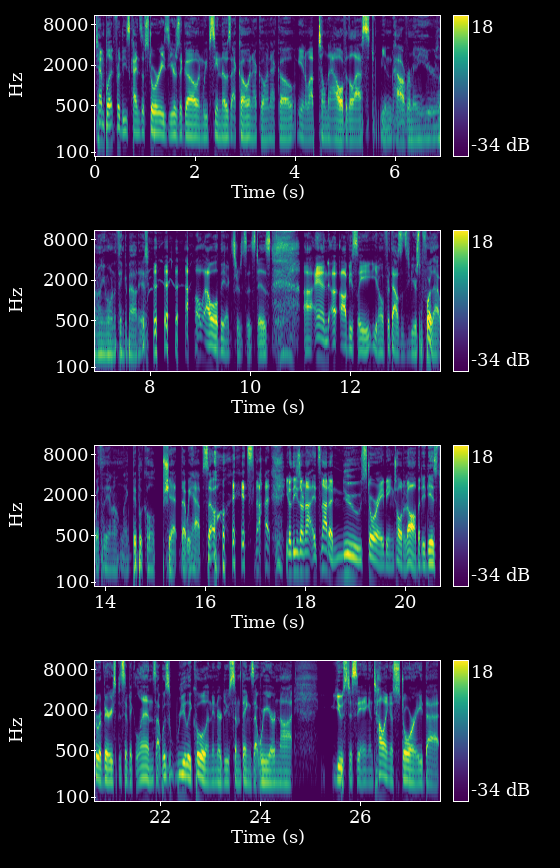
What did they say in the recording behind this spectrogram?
template for these kinds of stories years ago, and we've seen those echo and echo and echo. You know, up till now over the last you know however many years. I don't even want to think about it. how, how old The Exorcist is, uh, and uh, obviously, you know, for thousands of years before that, with you know, like biblical shit that we have. So it's not, you know, these are not. It's not a new story being told at all, but it is through a very specific lens that was really cool and introduced some things that we are not used to seeing and telling a story that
